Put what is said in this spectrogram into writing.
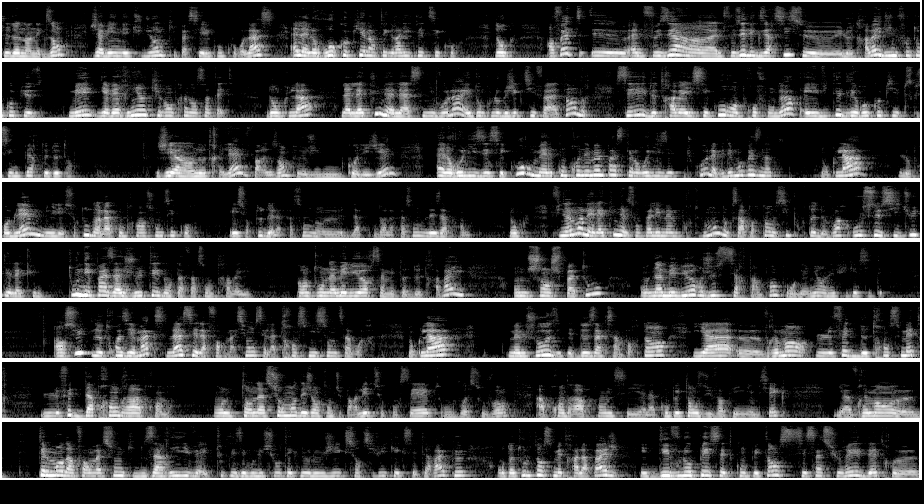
Je donne un exemple. J'avais une étudiante qui passait les concours LAS. Elle, elle recopiait l'intégralité de ses cours. Donc, en fait, euh, elle faisait, l'exercice euh, et le travail d'une photocopieuse. Mais il n'y avait rien qui rentrait dans sa tête. Donc là, la lacune, elle est à ce niveau-là. Et donc, l'objectif à atteindre, c'est de travailler ses cours en profondeur et éviter de les recopier, parce que c'est une perte de temps. J'ai un autre élève, par exemple, j'ai une collégienne, elle relisait ses cours, mais elle comprenait même pas ce qu'elle relisait. Du coup, elle avait des mauvaises notes. Donc là, le problème, il est surtout dans la compréhension de ses cours et surtout de la façon dans la façon de les apprendre. Donc finalement, les lacunes, elles sont pas les mêmes pour tout le monde, donc c'est important aussi pour toi de voir où se situent tes lacunes. Tout n'est pas à jeter dans ta façon de travailler. Quand on améliore sa méthode de travail, on ne change pas tout, on améliore juste certains points pour gagner en efficacité. Ensuite, le troisième axe, là, c'est la formation, c'est la transmission de savoir. Donc là, même chose, il y a deux axes importants. Il y a euh, vraiment le fait de transmettre, le fait d'apprendre à apprendre. On t'en a sûrement déjà entendu parler de ce concept, on le voit souvent. Apprendre à apprendre, c'est la compétence du 21e siècle. Il y a vraiment euh, tellement d'informations qui nous arrivent avec toutes les évolutions technologiques, scientifiques, etc., que on doit tout le temps se mettre à la page et développer cette compétence, c'est s'assurer d'être, euh,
